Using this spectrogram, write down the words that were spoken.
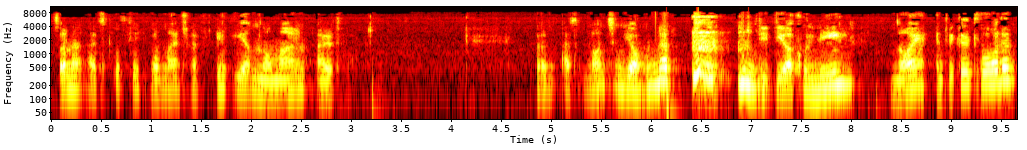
sondern als christliche Gemeinschaft in ihrem normalen Alltag. Ähm, als im 19. Jahrhundert die Diakonie neu entwickelt wurde,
